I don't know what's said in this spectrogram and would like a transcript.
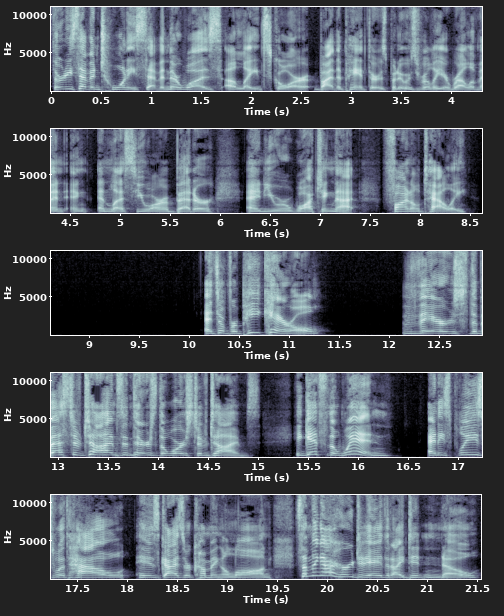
37 27. There was a late score by the Panthers, but it was really irrelevant un- unless you are a better and you were watching that final tally. And so for Pete Carroll, there's the best of times and there's the worst of times. He gets the win and he's pleased with how his guys are coming along. Something I heard today that I didn't know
